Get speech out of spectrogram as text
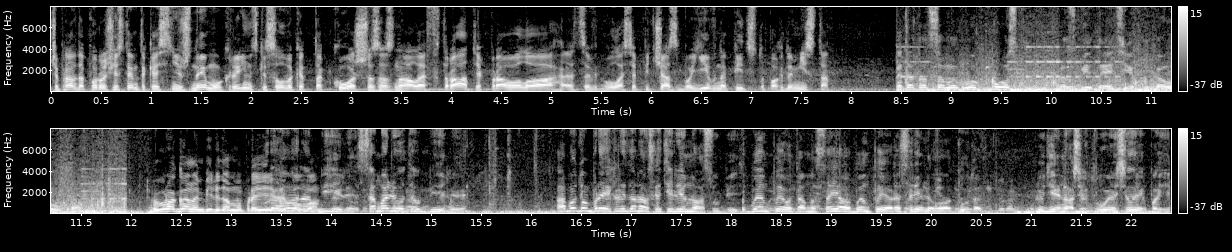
Щоправда, поруч із тим таке сніжним українські силовики також зазнали втрат. Як правило, це відбулося під час боїв на підступах до міста. Это тот самый блокпост, разбитая техника утром. Ураганом били, там мы проверяли Ураганом болванки. били, самолетов били. А потом приехали до нас, хотели нас убить. БМП вот там стояла, БМП расстреливала оттуда. Людей наших, двое человек погибло.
